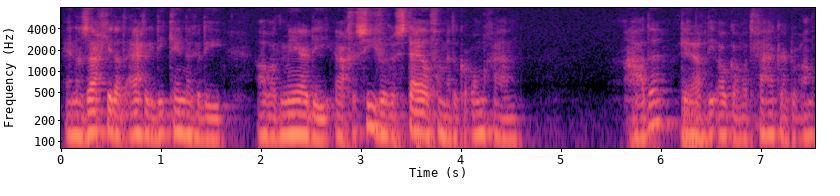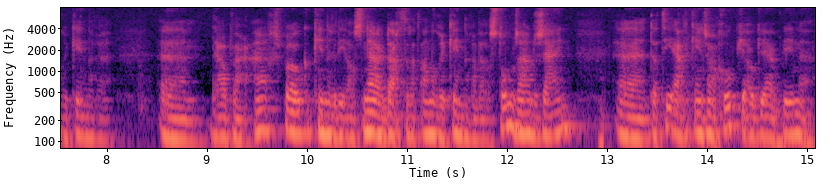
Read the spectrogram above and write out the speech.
en dan zag je dat eigenlijk die kinderen die al wat meer die agressievere stijl van met elkaar omgaan hadden. Kinderen Ja. die ook al wat vaker door andere kinderen daarop waren aangesproken. Kinderen die al sneller dachten dat andere kinderen wel stom zouden zijn. eh, dat die eigenlijk in zo'n groepje ook ja, binnen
